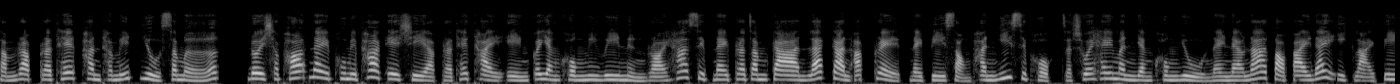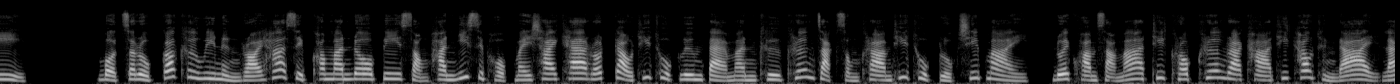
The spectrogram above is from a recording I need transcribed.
สำหรับประเทศพันธมิตรอยู่เสมอ โดยเฉพาะในภูมิภาคเอเชีย ประเทศไทยเองก็ยังคงมี V150 ในประจำการและการอัปเกรดในปี 2026 จะช่วยให้มันยังคงอยู่ในแนวหน้าต่อไปได้อีกหลายปี บทสรุปก็คือ V150 Commando ปี 2026 ไม่ใช่แค่รถเก่าที่ถูกลืมแต่มันคือเครื่องจักรสงครามที่ถูกปลุกชีพใหม่ ด้วยความสามารถที่ครบเครื่องราคาที่เข้าถึงได้ และ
